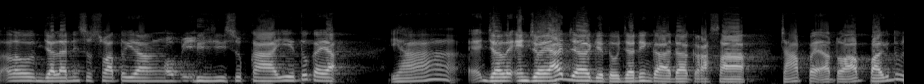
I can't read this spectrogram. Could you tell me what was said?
kalau jalanin sesuatu yang Hobi. disukai itu kayak ya jalan enjoy aja gitu. Jadi nggak ada kerasa capek atau apa gitu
